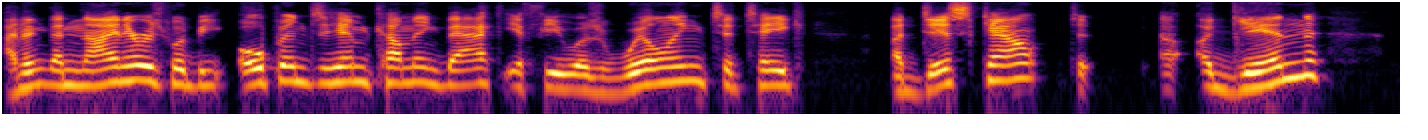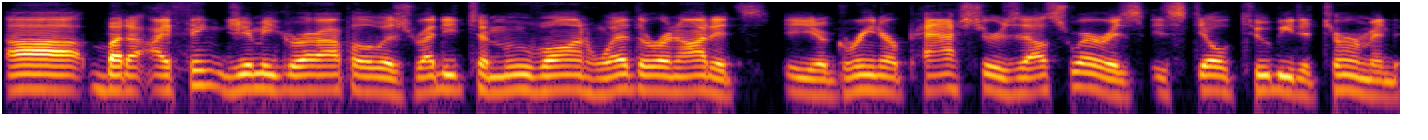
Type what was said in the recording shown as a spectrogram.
I think the Niners would be open to him coming back if he was willing to take a discount to, uh, again. Uh, but I think Jimmy Garoppolo is ready to move on. Whether or not it's you know greener pastures elsewhere is is still to be determined.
